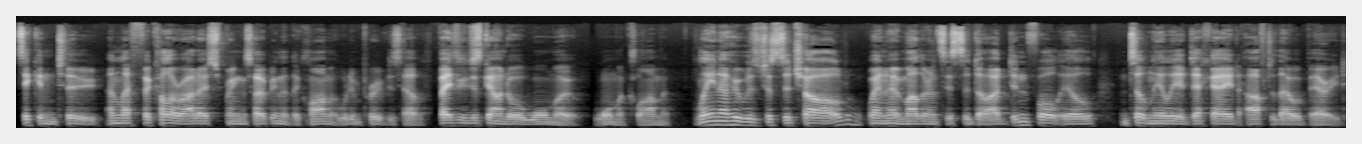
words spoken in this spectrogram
sickened too and left for Colorado Springs hoping that the climate would improve his health. Basically, just going to a warmer, warmer climate. Lena, who was just a child when her mother and sister died, didn't fall ill until nearly a decade after they were buried.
